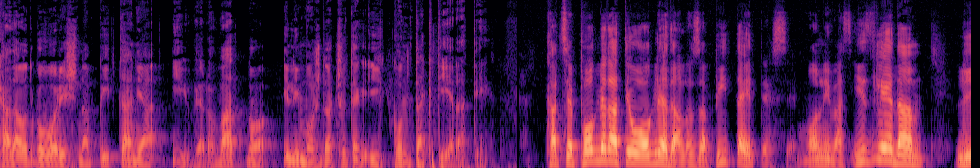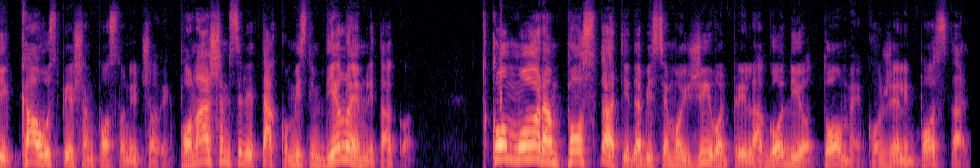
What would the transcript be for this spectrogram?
kada odgovoriš na pitanja i vjerovatno ili možda ću te i kontaktirati. Kad se pogledate u ogledalo, zapitajte se, molim vas, izgledam li kao uspješan poslovni čovjek? Ponašam se li tako? Mislim, djelujem li tako? Tko moram postati da bi se moj život prilagodio tome ko želim postati?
